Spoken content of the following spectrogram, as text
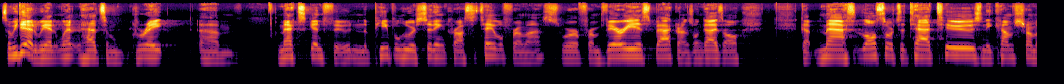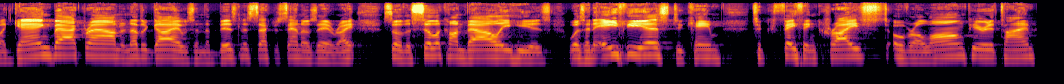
So, we did. We went and had some great um, Mexican food, and the people who were sitting across the table from us were from various backgrounds. One guy's all got mass, all sorts of tattoos, and he comes from a gang background. Another guy who was in the business sector, San Jose, right? So the Silicon Valley, he is was an atheist who came to faith in Christ over a long period of time.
